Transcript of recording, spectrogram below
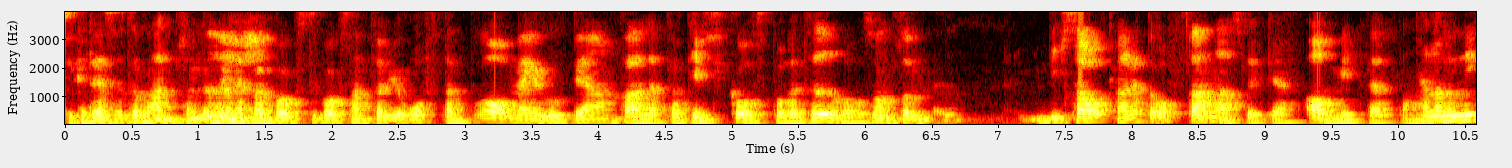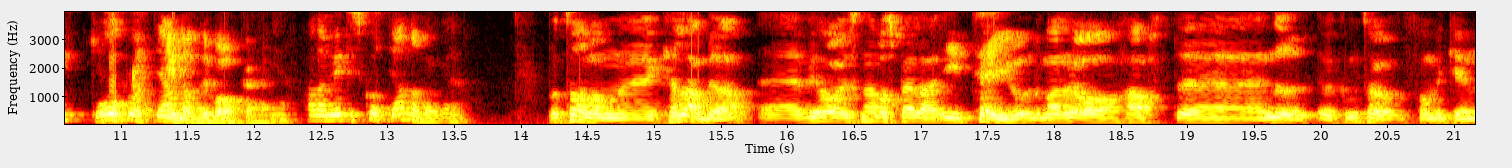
tycker dessutom han, som du var inne på, box to box, han följer ofta bra med upp i anfallet, får till skott på returer och sånt som vi saknar rätt ofta annars tycker jag, av mittfältarna. Han har mycket skott i andra och tillbaka hem. Ja, Han har mycket skott i andra vågen. På tal om eh, Calabria. Eh, vi har ju snabba spelare i Teo. De hade då haft eh, nu, jag kommer inte ihåg från vilken,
